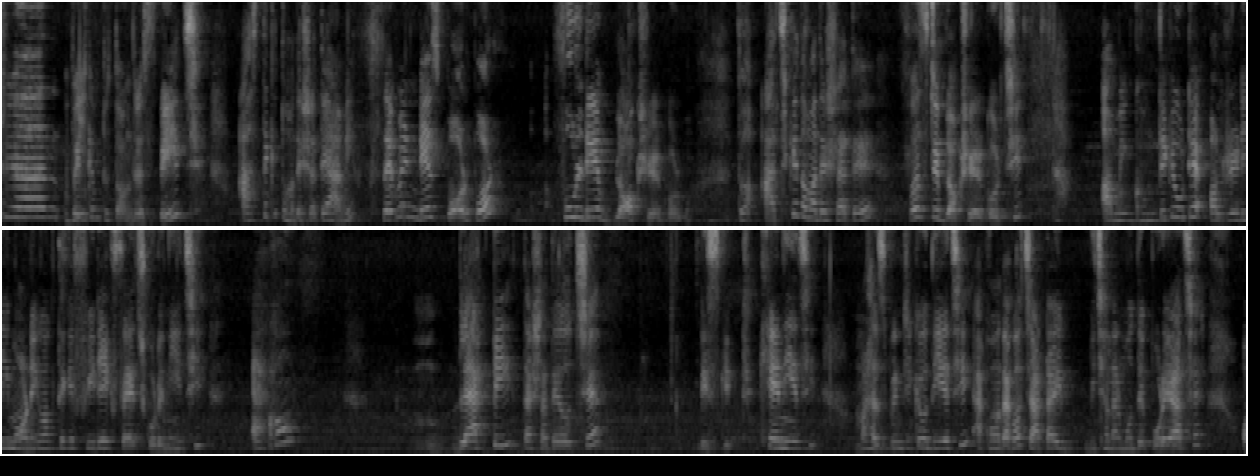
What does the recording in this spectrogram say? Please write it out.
Everyone welcome to Tandra's page আজ থেকে তোমাদের সাথে আমি সেভেন ডেজ পর পর ফুল ডে ব্লগ শেয়ার করব। তো আজকে তোমাদের সাথে ফার্স্ট ডে ব্লগ শেয়ার করছি। আমি ঘুম থেকে উঠে অলরেডি মর্নিং ওয়াক থেকে ফিরে এক্সারসাইজ করে নিয়েছি। এখন ব্ল্যাক টি তার সাথে হচ্ছে বিস্কিট খেয়ে নিয়েছি। আমার হাজব্যান্ডজিকেও দিয়েছি। এখনও দেখো চাটাই বিছানার মধ্যে পড়ে আছে। ও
